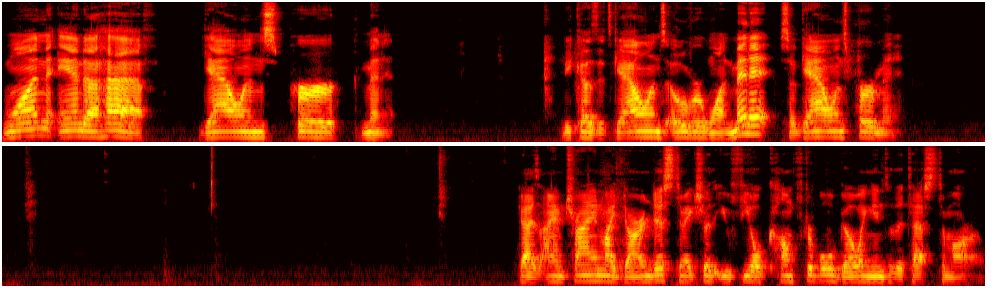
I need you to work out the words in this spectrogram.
one and a half gallons per minute. Because it's gallons over one minute, so gallons per minute. Guys, I am trying my darndest to make sure that you feel comfortable going into the test tomorrow.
